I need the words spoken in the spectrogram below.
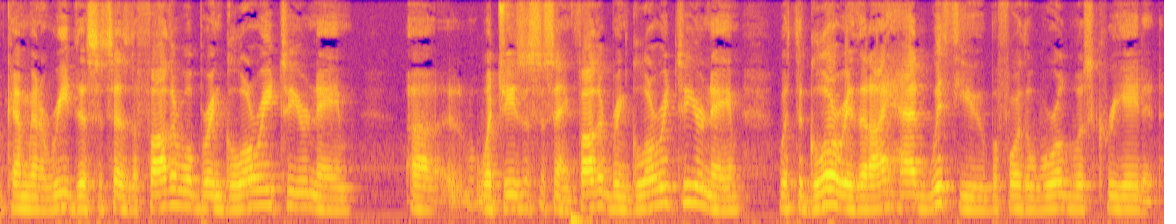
Okay, I'm going to read this. It says, The Father will bring glory to your name. Uh, what Jesus is saying, Father, bring glory to your name with the glory that I had with you before the world was created.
